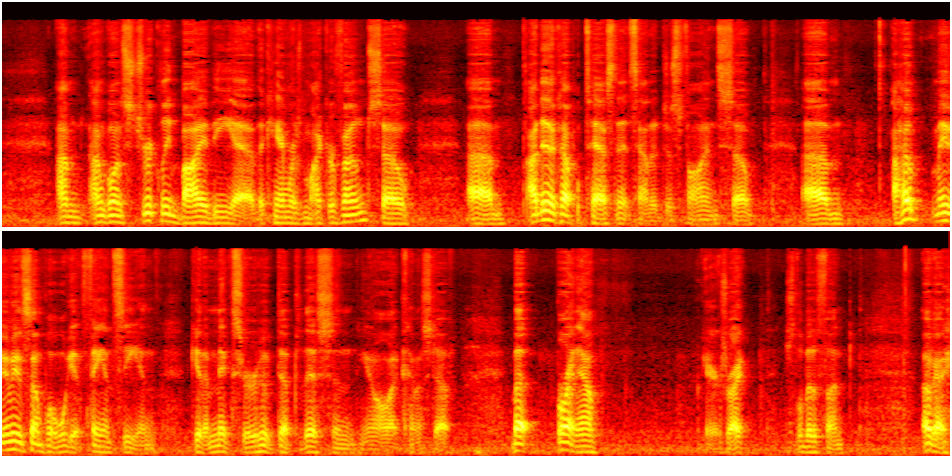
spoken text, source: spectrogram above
I'm I'm going strictly by the uh, the camera's microphone. So um, I did a couple tests and it sounded just fine. So um, I hope maybe, maybe at some point we'll get fancy and get a mixer hooked up to this and you know all that kind of stuff. But right now, who cares, right? Just a little bit of fun. Okay.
